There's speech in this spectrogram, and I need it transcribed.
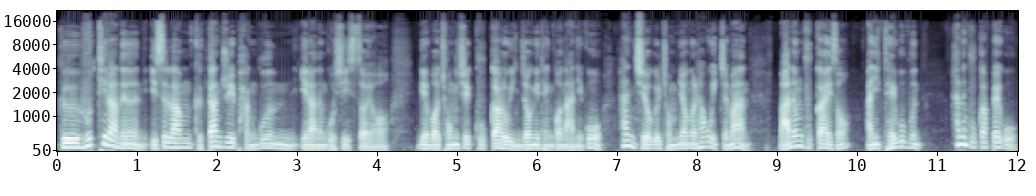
그 후티라는 이슬람 극단주의 반군이라는 곳이 있어요. 이게 뭐 정식 국가로 인정이 된 건 아니고 한 지역을 점령을 하고 있지만 많은 국가에서 아니 대부분 한 국가 빼고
